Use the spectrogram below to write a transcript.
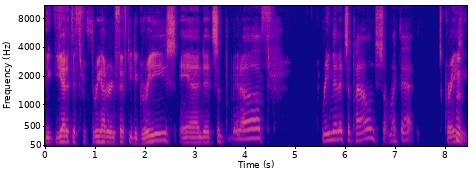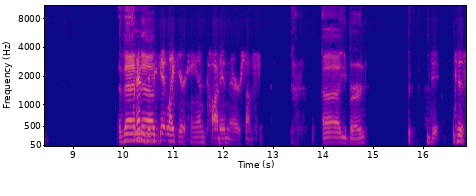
you get it to 350 degrees, and it's a you know th- three minutes a pound, something like that. It's crazy. And Hmm. What happens uh, if you get like your hand caught in there or something? uh, you burn. Just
